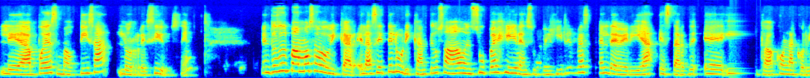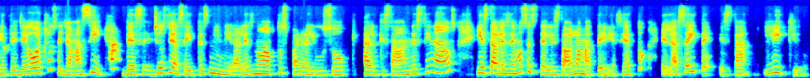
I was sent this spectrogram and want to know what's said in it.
le da, pues, bautiza los residuos, ¿sí? Entonces vamos a ubicar el aceite lubricante usado en Supergir, en Supergir y Respel debería estar eh, indicado con la corriente Y8, se llama así, desechos de aceites minerales no aptos para el uso al que estaban destinados y establecemos este, el estado de la materia, ¿cierto? El aceite está líquido.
